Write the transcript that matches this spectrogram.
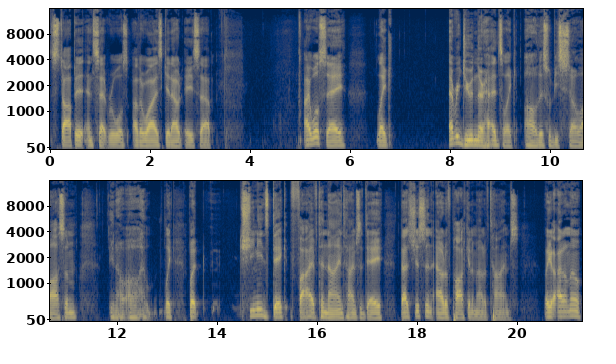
Stop it and set rules. Otherwise, get out ASAP. I will say, like, every dude in their head's like, oh, this would be so awesome. You know, oh, I, like, but she needs dick five to nine times a day. That's just an out of pocket amount of times. Like, I don't know,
